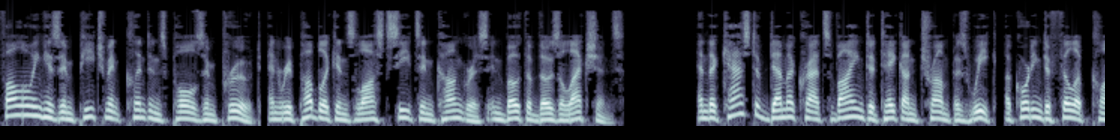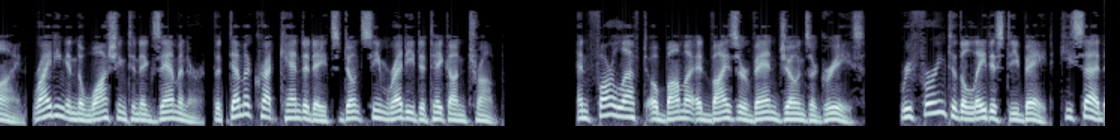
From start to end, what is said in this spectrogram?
Following his impeachment Clinton's polls improved, and Republicans lost seats in Congress in both of those elections. And the cast of Democrats vying to take on Trump is weak, according to Philip Klein, writing in The Washington Examiner, the Democrat candidates don't seem ready to take on Trump. And far-left Obama advisor Van Jones agrees. Referring to the latest debate, he said,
